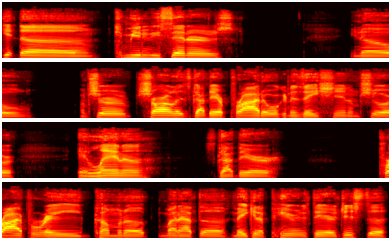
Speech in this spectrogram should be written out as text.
Get the community centers. You know, I'm sure Charlotte's got their pride organization. I'm sure Atlanta's got their pride parade coming up. You might have to make an appearance there just to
